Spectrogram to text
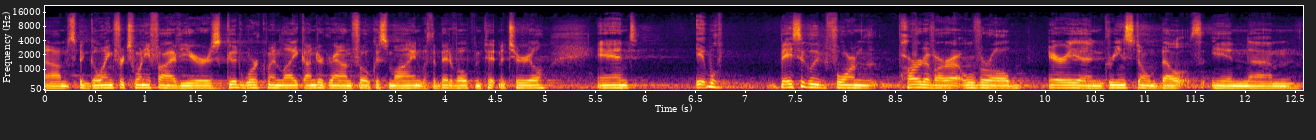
Um, it's been going for 25 years. Good workman-like underground-focused mine with a bit of open pit material. And it will basically form part of our overall area in Greenstone Belt in um,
